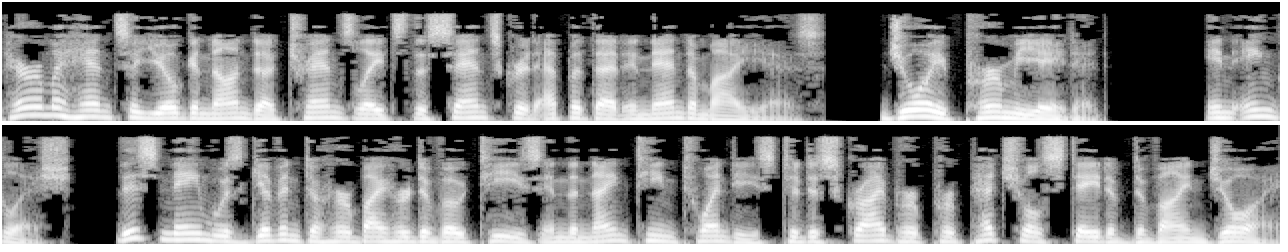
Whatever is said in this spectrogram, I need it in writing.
Paramahansa Yogananda translates the Sanskrit epithet Anandamayi as joy permeated in English. This name was given to her by her devotees in the 1920s to describe her perpetual state of divine joy.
